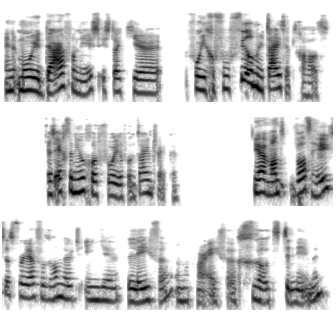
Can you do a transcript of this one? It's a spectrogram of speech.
En het mooie daarvan is, is dat je voor je gevoel veel meer tijd hebt gehad. Dat is echt een heel groot voordeel van time tracken. Ja, want wat heeft dat voor jou veranderd in je leven, om het maar even groot te nemen?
